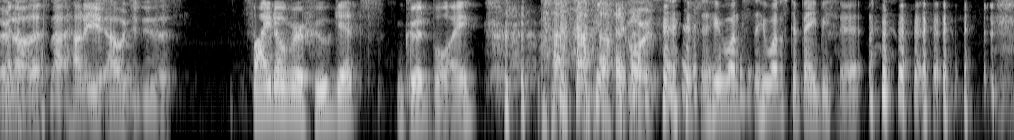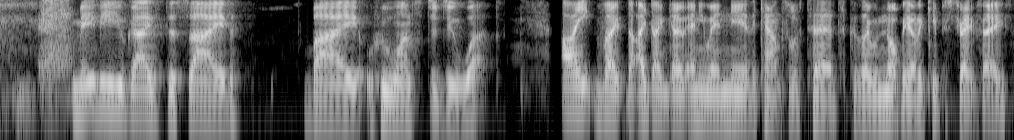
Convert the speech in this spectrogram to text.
no, that's not. How do you? How would you do this? Fight over who gets good boy. of course. who wants to, who wants to babysit? Maybe you guys decide by who wants to do what. I vote that I don't go anywhere near the Council of Turds because I will not be able to keep a straight face.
